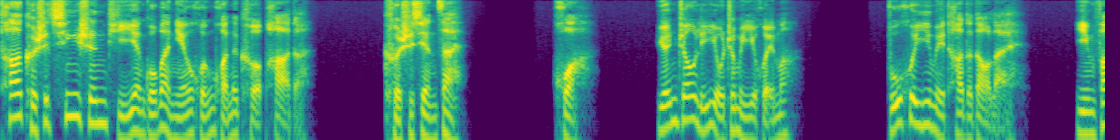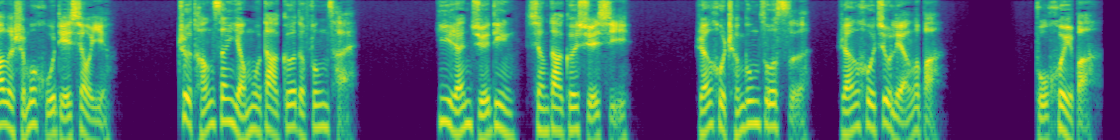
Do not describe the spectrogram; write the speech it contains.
他可是亲身体验过万年魂环的可怕的。可是现在，话，元昭里有这么一回吗？不会因为他的到来引发了什么蝴蝶效应？这唐三仰慕大哥的风采，毅然决定向大哥学习，然后成功作死，然后就凉了吧？不会吧？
